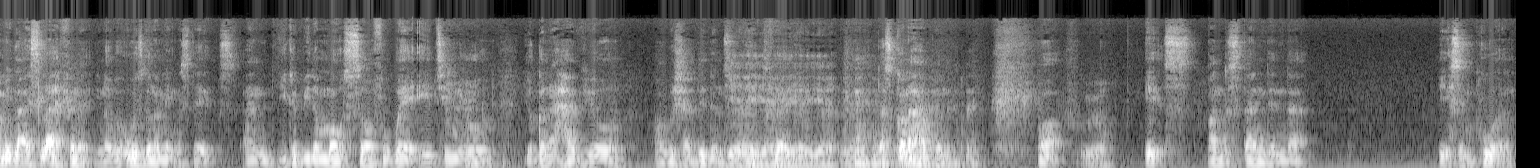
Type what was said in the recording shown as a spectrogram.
I mean like it's life innit? you know we're always gonna make mistakes and you could be the most self-aware 18 year old you're gonna have your I wish I didn't Yeah, hit yeah, yeah, yeah. you know? that's gonna happen but it's understanding that it's important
